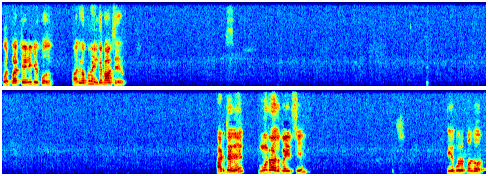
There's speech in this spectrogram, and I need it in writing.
ஒரு பத்து எண்ணிக்கை போதும். அதுக்கப்புறம் இந்த கால் செய்யும் அடுத்தது மூன்றாவது பயிற்சி. இது போல கொண்டு வரும்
